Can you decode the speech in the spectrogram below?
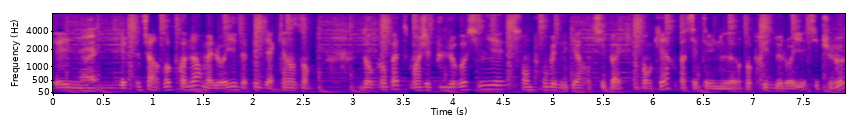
Et il, ouais. il a peut-être un repreneur, mais le loyer datait d'il y a 15 ans. Donc en fait, moi j'ai pu le re-signer sans prouver des garanties bancaires, parce que c'était une reprise de loyer, si tu veux.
